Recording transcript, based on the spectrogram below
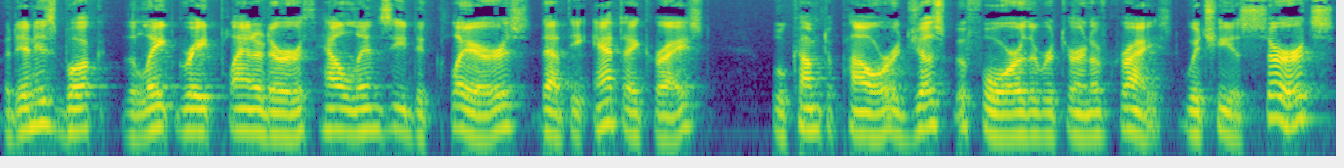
but in his book, The Late Great Planet Earth, Hal Lindsey declares that the Antichrist will come to power just before the return of Christ, which he asserts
